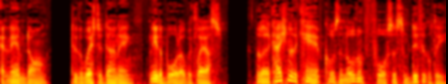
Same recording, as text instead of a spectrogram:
at Nam Dong to the west of Da Nang, near the border with Laos. The location of the camp caused the northern forces some difficulty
